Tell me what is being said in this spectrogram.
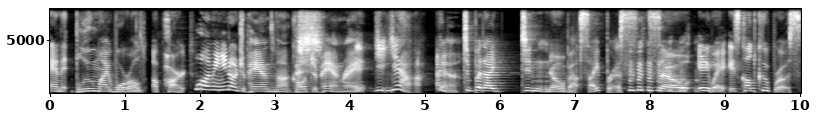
And it blew my world apart. Well, I mean, you know, Japan's not called Japan, right? Y- yeah. I- Yeah. t- but I didn't know about Cyprus. So, anyway, it's called Kupros.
